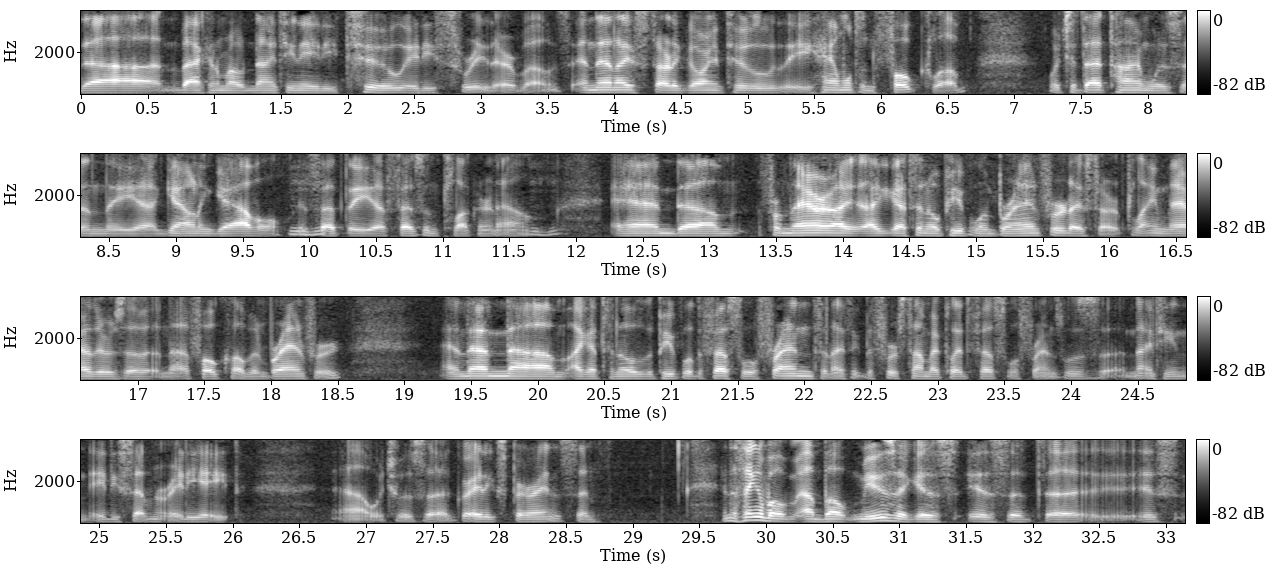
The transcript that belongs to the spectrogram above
back in about 1982, 83 thereabouts. And then I started going to the Hamilton Folk Club, which at that time was in the Gown and Gavel. Mm-hmm. It's at the Pheasant Plucker now. Mm-hmm and um, from there, I, I, got to know people in Brantford. I started playing there. There was a, a folk club in Brantford. And then um, I got to know the people at the Festival of Friends. And I think the first time I played the Festival of Friends was uh, 1987 or 88, uh, which was a great experience. And and the thing about about music is is that uh, is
